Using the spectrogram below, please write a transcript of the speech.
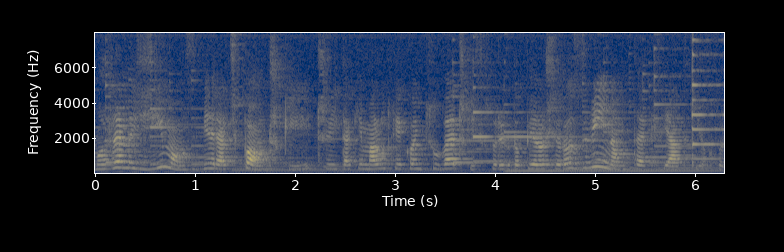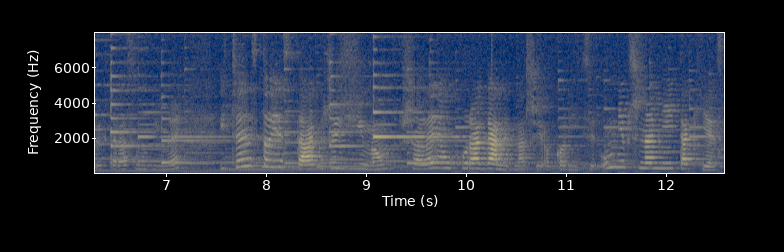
Możemy zimą zbierać pączki, czyli takie malutkie końcóweczki, z których dopiero się rozwiną te kwiatki, o których teraz mówimy. I często jest tak, że zimą szaleją huragany w naszej okolicy. U mnie przynajmniej tak jest.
